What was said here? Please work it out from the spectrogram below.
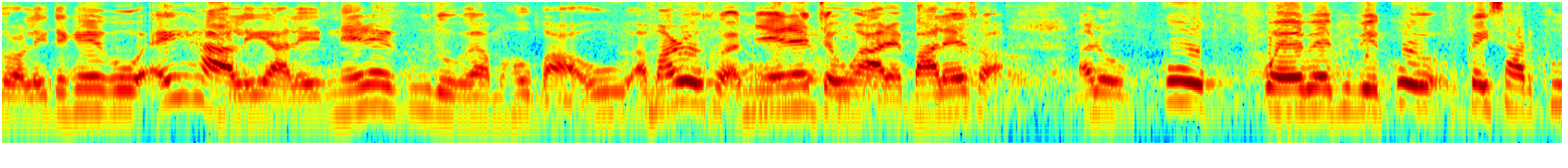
ဆိုတော့လေတကယ်ကိုအဲ့ဟာလေးကလေနဲတဲ့ကုသိုလ်ကမဟုတ်ပါဘူးအမားတို့ဆိုအမြဲတမ်းကြုံရတယ်ဘာလဲဆိုတော့အဲ့လိုကိုယ့်ပွဲပဲဖြစ်ဖြစ်ကိုယ့်ကိစ္စတစ်ခု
